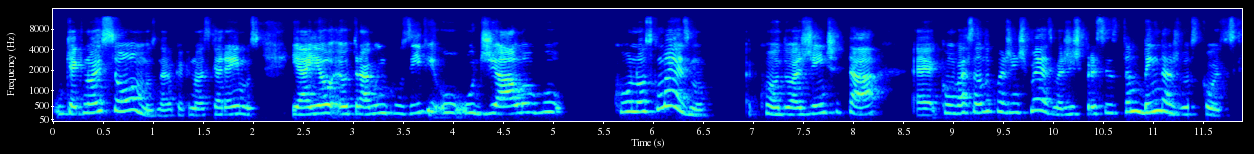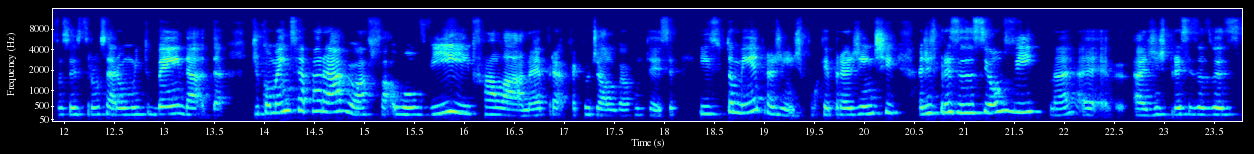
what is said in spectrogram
o que é que nós somos, né? O que é que nós queremos. E aí eu, eu trago, inclusive, o, o diálogo conosco mesmo. Quando a gente está é, conversando com a gente mesma. A gente precisa também das duas coisas que vocês trouxeram muito bem, da, da de como é inseparável a, o ouvir e falar, né, para que o diálogo aconteça. E isso também é para a gente, porque para a gente, a gente precisa se ouvir, né? É, a gente precisa, às vezes,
